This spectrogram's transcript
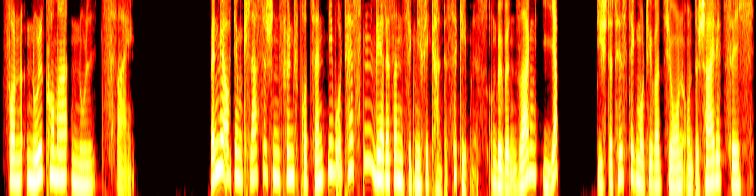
von 0,02. Wenn wir auf dem klassischen 5%-Niveau testen, wäre das ein signifikantes Ergebnis. Und wir würden sagen, ja, die Statistikmotivation unterscheidet sich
